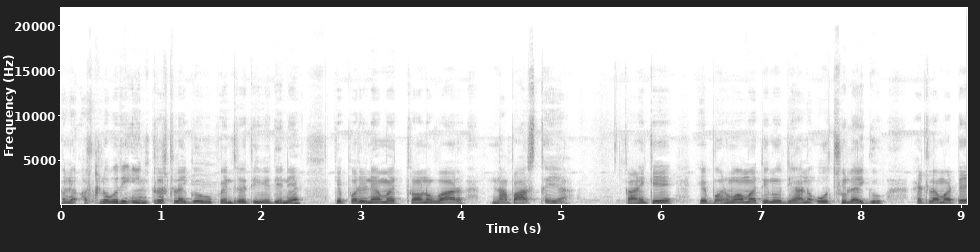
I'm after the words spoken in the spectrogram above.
અને આટલો બધી ઇન્ટરેસ્ટ લાગ્યો ઉપેન્દ્ર ત્રિવેદીને કે પરિણામે ત્રણ વાર નાપાસ થયા. કારણ કે એ ભણવામાં તેનું ધ્યાન ઓછું લાગ્યું. એટલા માટે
